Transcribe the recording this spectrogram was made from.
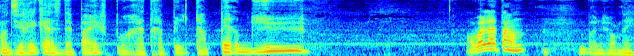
On dirait qu'elle se dépêche pour rattraper le temps perdu. On va l'attendre. Bonne journée.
